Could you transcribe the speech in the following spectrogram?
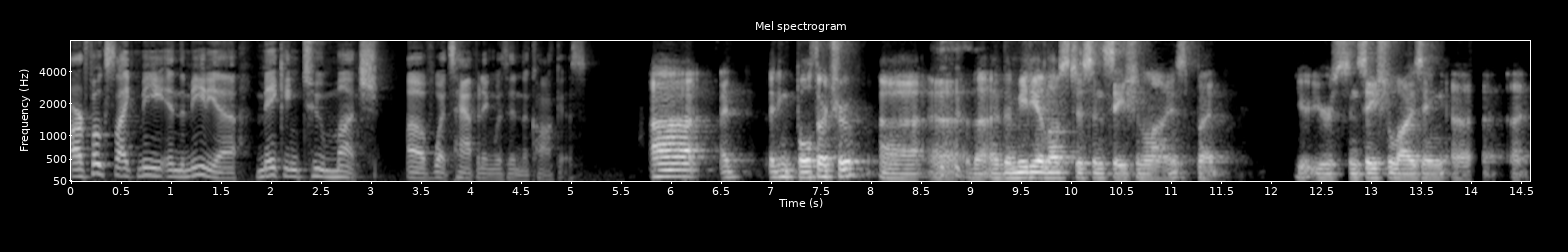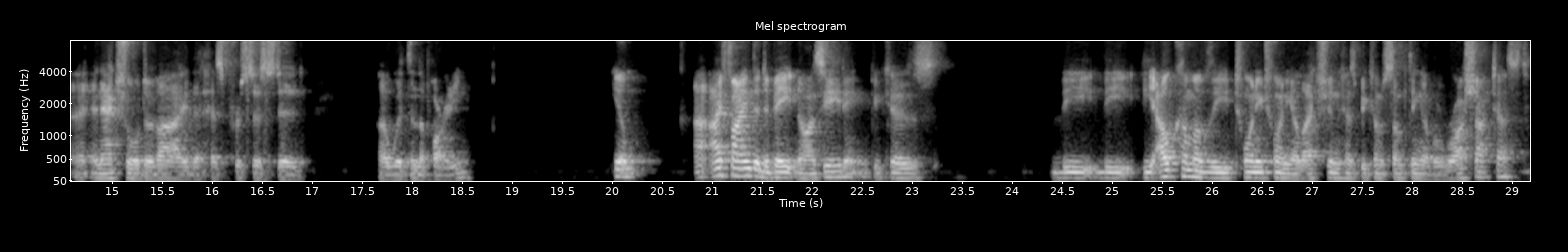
are folks like me in the media making too much of what's happening within the caucus? Uh, I, I think both are true. Uh, uh, the the media loves to sensationalize, but you're, you're sensationalizing a, a, an actual divide that has persisted uh, within the party. You know, I, I find the debate nauseating because the the the outcome of the 2020 election has become something of a Rorschach test.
